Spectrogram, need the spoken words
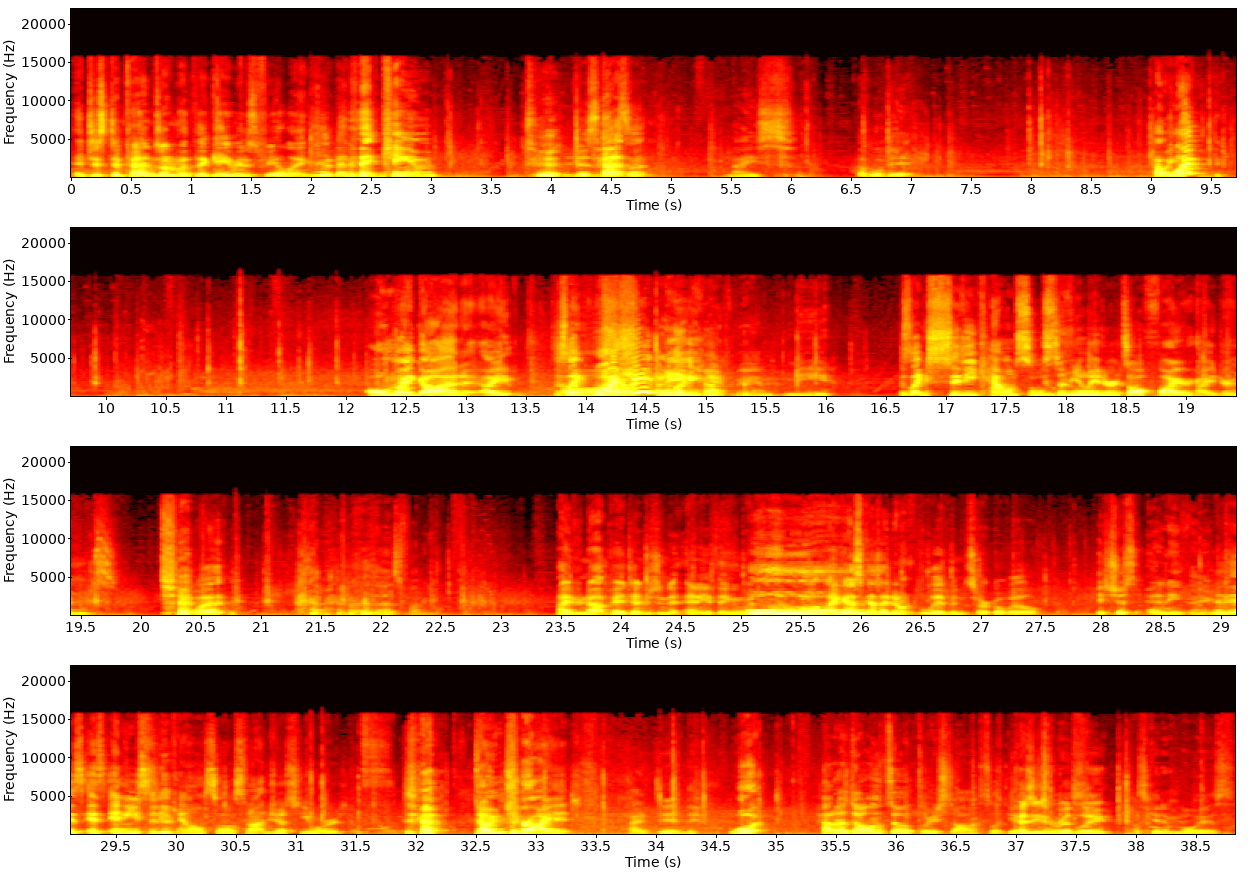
It just depends on what the game is feeling And today. the game just doesn't. Nice. Double hit. How, what? Oh my god! I it's like Oh, what I like, hit I me? like Pac-Man. Me. It's like city council You simulator. fool. It's all fire hydrants. what? That's funny. I do not pay attention to anything. With Ooh. I guess because I don't live in Circleville. It's just anything. It's, it's any city council. It's not just yours. Don't try it. I did. What? How does Dalton still have three stocks? Let's get him. Because he's boys. Ridley. Let's get him, boys.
